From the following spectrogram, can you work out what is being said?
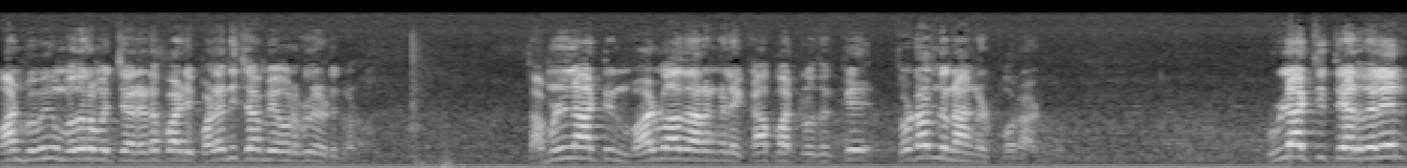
மாண்புமிகு முதலமைச்சர் எடப்பாடி பழனிசாமி அவர்கள் எடுக்கணும். தமிழ்நாட்டின் வாழ்வாதாரங்களை காப்பாற்றுவதற்கு தொடர்ந்து நாங்கள் போராடுவோம். உள்ளாட்சி தேர்தலில்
